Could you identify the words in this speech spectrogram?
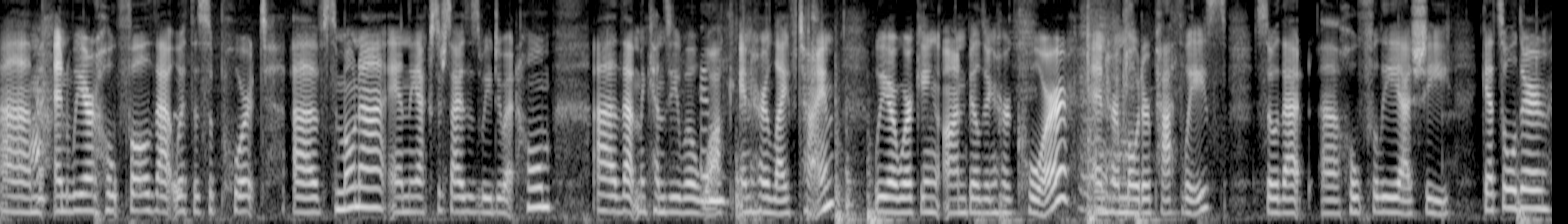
Um, and we are hopeful that with the support of Simona and the exercises we do at home, uh, that Mackenzie will walk in her lifetime. We are working on building her core and her motor pathways so that uh, hopefully as she gets older,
